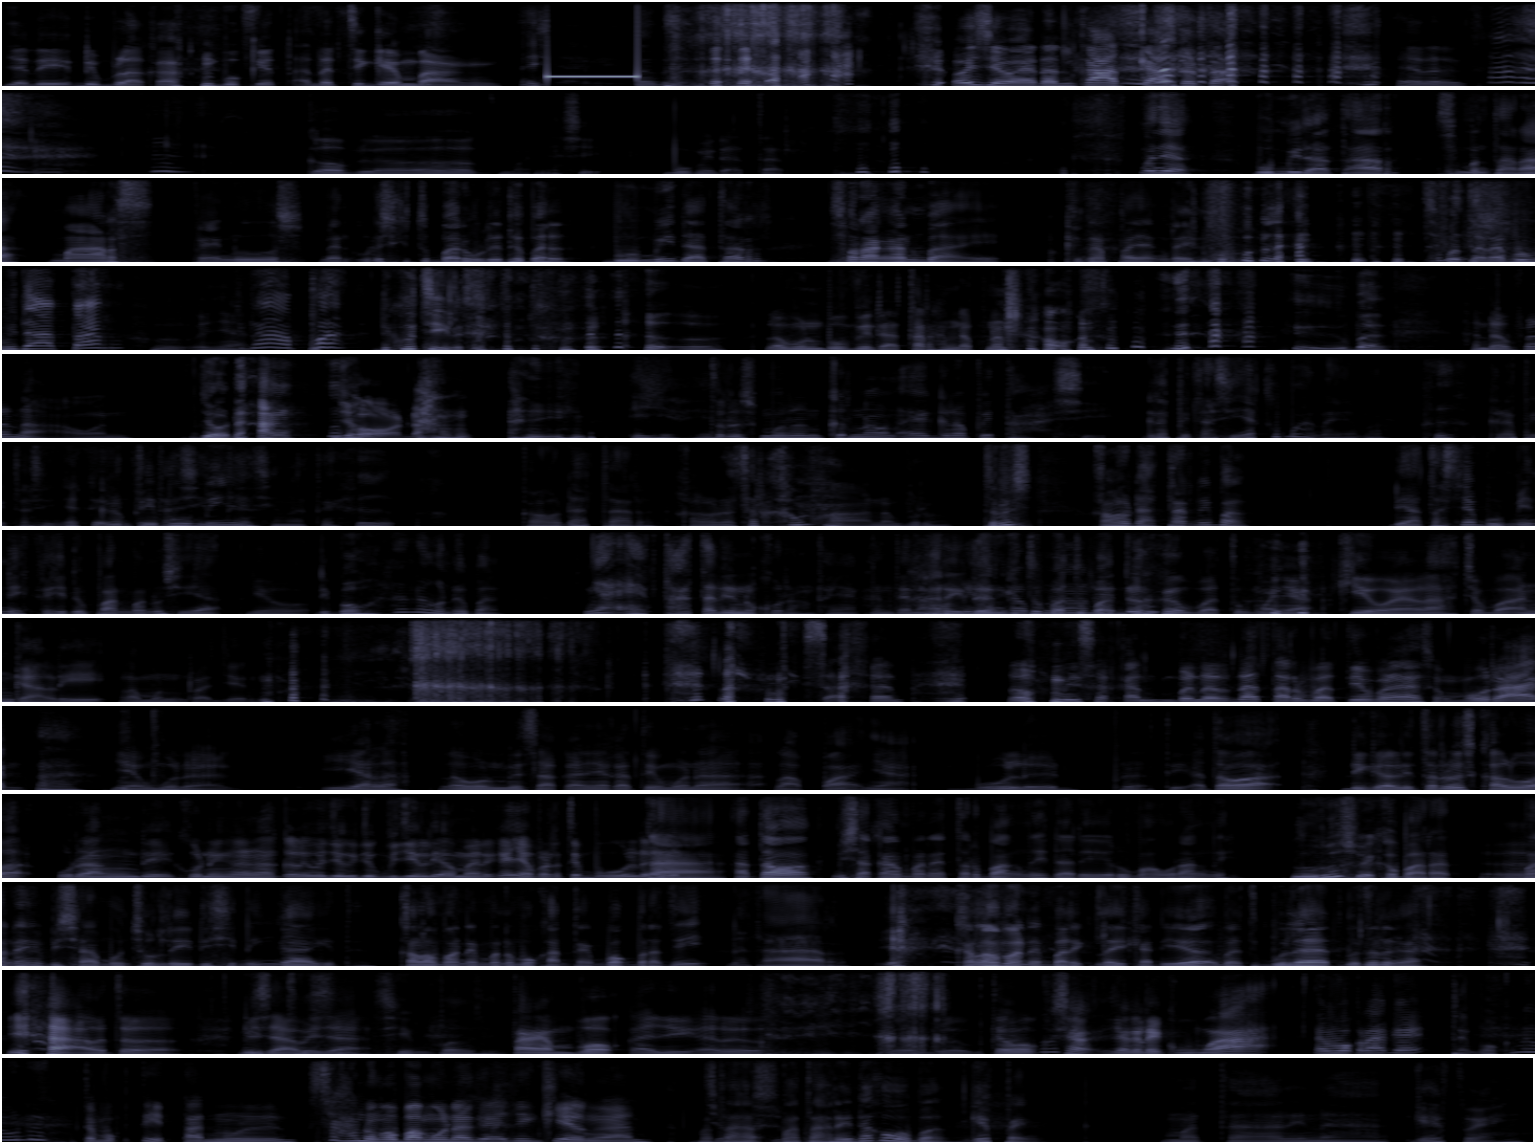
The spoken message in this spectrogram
Jadi di belakang bukit ada Cigembang. Oh si dan kat kat eta. Goblok namanya sih bumi datar Makanya bumi datar sementara Mars, Venus, Merkurius itu baru udah debal. Bumi datar sorangan baik. Kenapa yang lain bulan? sementara bumi datar, kenapa dikucilkan? Heueuh. lamun bumi datar handapna naon Heuh, Bal. handapna naon Jodang. jodang Iya ya. terus meureun keur naon aya gravitasi Gravitasinya ke mana ya, Bang? Gravitasinya ke inti gravitasi bumi ya. Kalau datar. kalau datar ke mana bro Terus kalau datar nih, Bal. Di atasnya bumi nih kehidupan manusia. yo Di bawahnya naon deh, Bal? nya eta tadi nu kurang tanyakeun teh Hari deung gitu batu-batu. batu mah nya kieu lah cobaan gali lamun rajin lamun misalkan lamun misalkan bener datar berarti mah langsung murag Ah, ya murag iyalah lamun misalkan ya katimuna lapanya buleun berarti atau digali terus kalau urang di kuningan ngagali ujug-ujug biji di Amerika ya berarti buleun Nah, atau misalkan mana terbang nih dari rumah orang nih, lurus we ke barat. Eh, Mana bisa muncul di di sini enggak gitu. Kalau mana menemukan tembok berarti datar. Ya. Kalau mana balik lagi ke dia berarti bulat, betul enggak? iya betul bisa Gitu bisa sih, Simple sih. tembok aja aduh tembok yang gede kuma tembok lagi Tembok naon? tembok titan sah nu ngebangun lagi aja kieu ngan Mata Jokes. matahari kok bang? Gepeng. mataharinya gepeng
